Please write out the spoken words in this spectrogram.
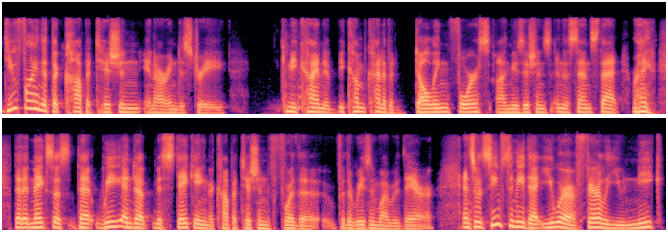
do you find that the competition in our industry can be kind of become kind of a dulling force on musicians in the sense that right that it makes us that we end up mistaking the competition for the for the reason why we're there? And so it seems to me that you are a fairly unique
